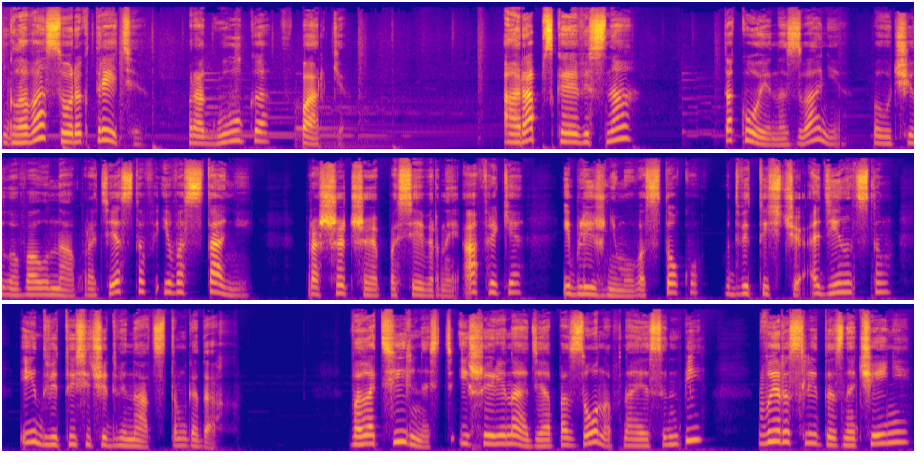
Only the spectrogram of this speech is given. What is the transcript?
Глава 43. Прогулка в парке. Арабская весна – такое название получила волна протестов и восстаний, прошедшая по Северной Африке и Ближнему Востоку в 2011 и 2012 годах. Волатильность и ширина диапазонов на S&P выросли до значений,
